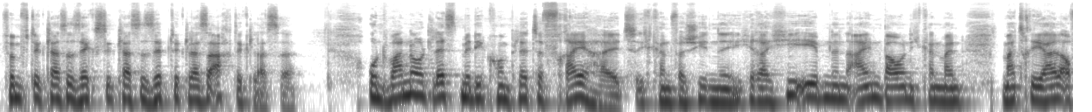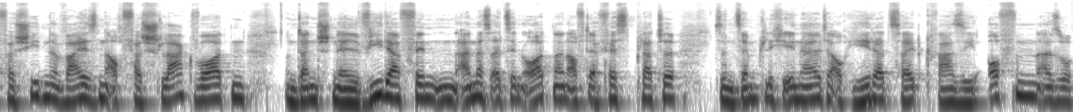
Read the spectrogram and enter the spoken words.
fünfte Klasse, sechste Klasse, siebte Klasse, achte Klasse. Und OneNote lässt mir die komplette Freiheit. Ich kann verschiedene Hierarchieebenen einbauen, ich kann mein Material auf verschiedene Weisen auch verschlagworten und dann schnell wiederfinden. Anders als in Ordnern auf der Festplatte sind sämtliche Inhalte auch jederzeit quasi offen, also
